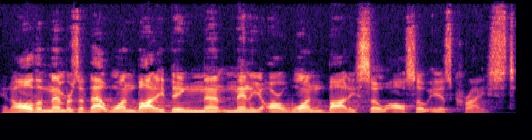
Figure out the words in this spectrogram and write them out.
and all the members of that one body, being many, are one body, so also is Christ.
